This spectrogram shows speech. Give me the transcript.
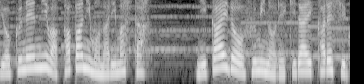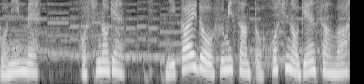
翌年にはパパにもなりました。二階堂ふみの歴代彼氏5人目星野源。二階堂ふみさんと星野源さんは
